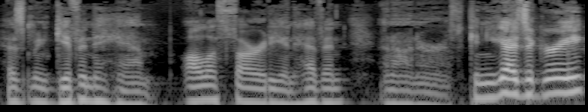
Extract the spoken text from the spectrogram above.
has been given to him all authority in heaven and on earth. Can you guys agree?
